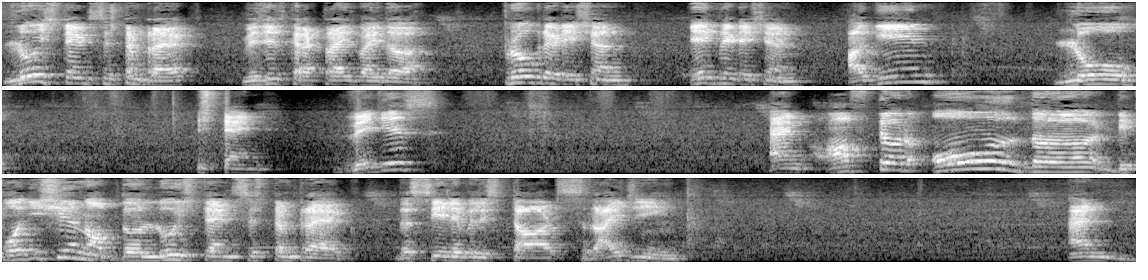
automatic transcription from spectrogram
low stand system tract which is characterized by the progradation, aggradation, again low stand wedges and after all the deposition of the low stand system tract the sea level starts rising and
